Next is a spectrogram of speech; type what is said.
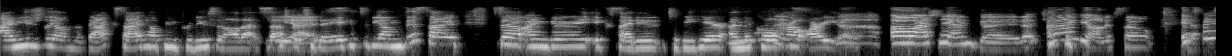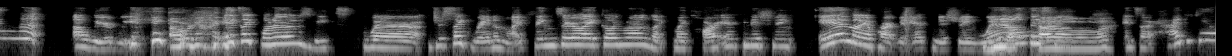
I'm usually on the back side helping produce and all that stuff, Yes. but today I get to be on this side. So I'm very excited to be here. And Nicole, how are you? Oh, Ashley, I'm good. Can I be honest though? It's Yes. been a weird week. Oh, really? It's like one of those weeks where just like random life things are like going wrong. Like my car air conditioning and my apartment air conditioning went out this week. And so I had to deal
